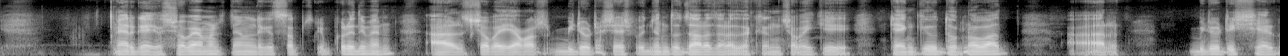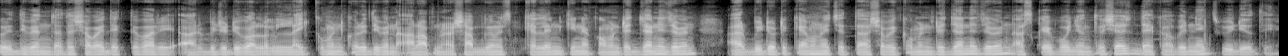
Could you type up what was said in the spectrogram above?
আর গাইস সবাই আমার চ্যানেলটাকে সাবস্ক্রাইব করে দিবেন। আর সবাই আমার ভিডিওটা শেষ পর্যন্ত যারা যারা দেখছেন, সবাইকে থ্যাংক ইউ ধন্যবাদ। আর ভিডিওটি শেয়ার করে দিবেন যাতে সবাই দেখতে পারে। আর ভিডিওটি ভালো লাগলে লাইক কমেন্ট করে দিবেন। আর আপনারা সাব গেমস খেলেন কি না কমেন্টে জানিয়ে যাবেন। আর ভিডিওটি কেমন হয়েছে তা সবাই কমেন্টে জানিয়ে যাবেন। আজকে পর্যন্ত শেষ। দেখা হবে নেক্সট ভিডিওতে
